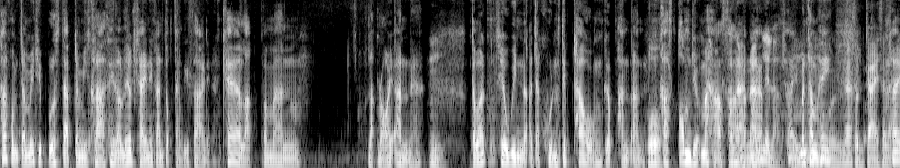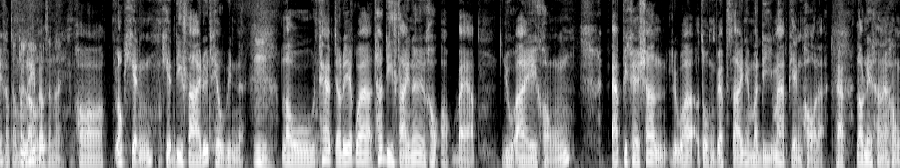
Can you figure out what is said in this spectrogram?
ถ้าผมจำไม่ผิด Bootstrap จะมีคลาสให้เราเลือกใช้ในการตกแต่งดีไซน์เนี่ยแค่หลักประมาณหลักร้อยอันนะฮะอืมแต่ว่าเทลวินอาจจะคูณสิบเท่าเกือบพันอันโอ้คัสตอมเยอะมหาขศาลนาดนั้นมกๆเลยเหรอ ใช่ มันทำให้อืมน่าสนใจซะแล้วใช่ครับต้องไปทำลอให้งแบดูบซะหน่อย พอเราเขียนเขียนดีไซน์ด้วยเทลวินอะอืมเราแทบจะเรียกว่าถ้าดีไซเนอร์เขาออกแบบ UI ของแอปพลิเคชัน หรือว่าเอาตัวของเว็บไซต์เนี่ยมาดีมากเพียงพอละครับเราในฐานะของ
